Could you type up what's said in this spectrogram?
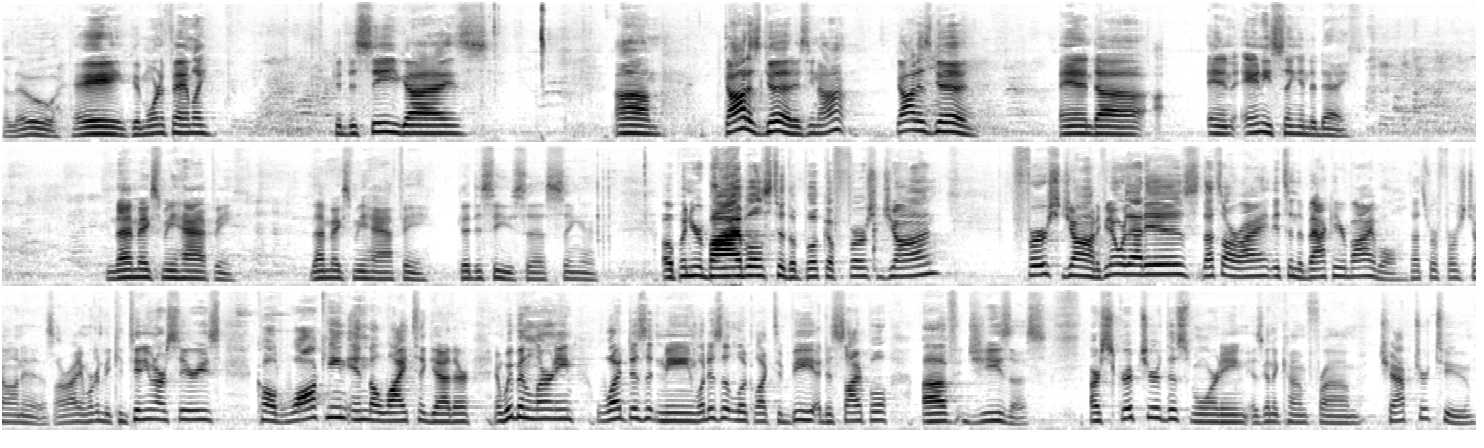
Hello. Hey, good morning, family. Good to see you guys. Um, God is good, is He not? God is good. And, uh, and Annie's singing today. And that makes me happy. That makes me happy. Good to see you, sis, singing. Open your Bibles to the book of First John. First John. If you know where that is, that's all right. It's in the back of your Bible. That's where First John is. All right. And we're going to be continuing our series called Walking in the Light Together. And we've been learning what does it mean? What does it look like to be a disciple of Jesus? Our scripture this morning is going to come from chapter 2.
